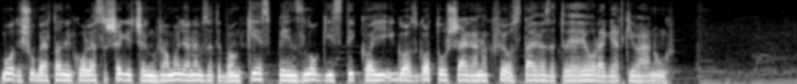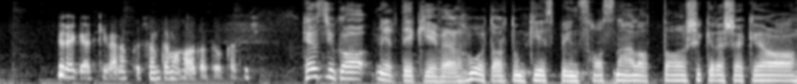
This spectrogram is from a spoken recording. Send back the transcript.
Módi Schubert Anikó lesz a segítségünkre a Magyar Nemzeti Bank készpénz logisztikai igazgatóságának főosztályvezetője. Jó reggelt kívánunk! Jó reggelt kívánok, köszöntöm a hallgatókat is. Kezdjük a mértékével. Hol tartunk készpénz használattal? Sikeresek-e a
